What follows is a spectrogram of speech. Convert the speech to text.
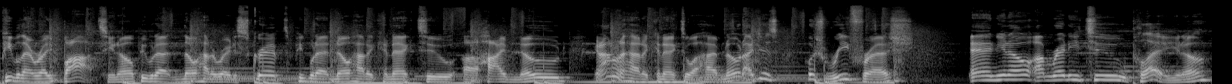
people that write bots, you know, people that know how to write a script, people that know how to connect to a Hive node. And I don't know how to connect to a Hive node. I just push refresh and, you know, I'm ready to play, you know?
